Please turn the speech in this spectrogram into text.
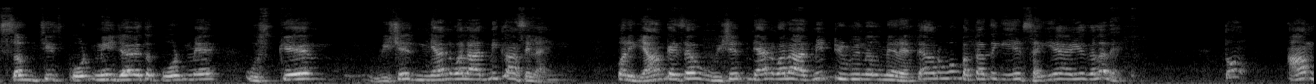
सब चीज़ कोर्ट में ही जाए तो कोर्ट में उसके विशेष ज्ञान वाला आदमी कहाँ से लाएँगे? पर यहाँ कैसा विशेष ज्ञान वाला आदमी ट्रिब्यूनल में रहता है और वो बताते कि ये सही है ये गलत है। तो आम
